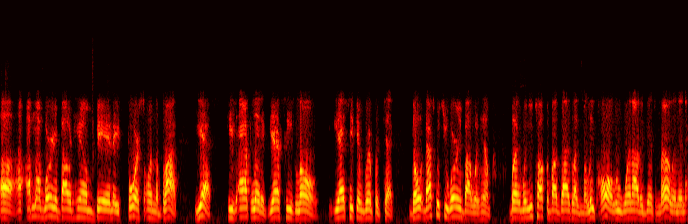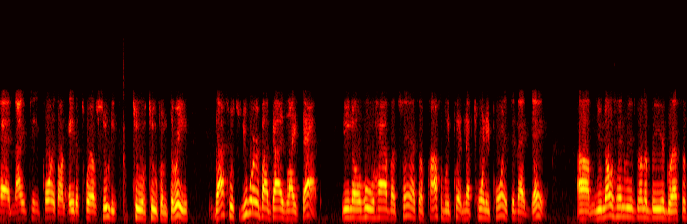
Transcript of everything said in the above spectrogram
uh, I, I'm not worried about him being a force on the block. Yes, he's athletic. Yes, he's long. Yes, he can rim protect. Though that's what you worry about with him. But when you talk about guys like Malik Hall, who went out against Maryland and had 19 points on 8 of 12 shooting, 2 of 2 from 3, that's what you worry about guys like that, you know, who have a chance of possibly putting up 20 points in that game. Um, you know Henry is going to be aggressive,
